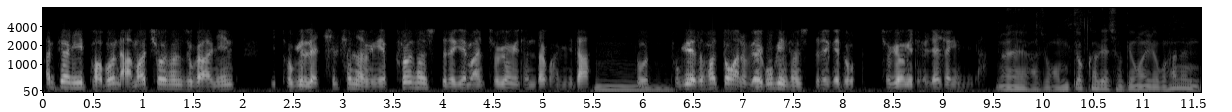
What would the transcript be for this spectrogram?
한편 이 법은 아마추어 선수가 아닌 독일 내 7천여 명의 프로 선수들에게만 적용이 된다고 합니다. 음... 또 독일에서 활동하는 외국인 선수들에게도 적용이 될 예정입니다. 네, 아주 엄격하게 적용하려고 하는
